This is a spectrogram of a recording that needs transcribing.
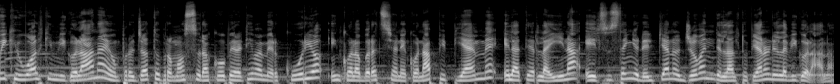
Wiki Walking Vigolana è un progetto promosso da Cooperativa Mercurio in collaborazione con APPM e la Terlaina e il sostegno del piano giovani dell'Altopiano della Vigolana.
